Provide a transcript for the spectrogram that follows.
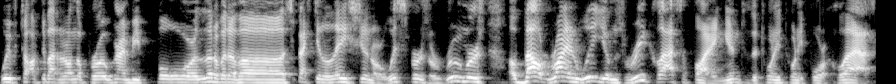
We've talked about it on the program before. A little bit of a uh, speculation or whispers or rumors about Ryan Williams reclassifying into the 2024 class.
